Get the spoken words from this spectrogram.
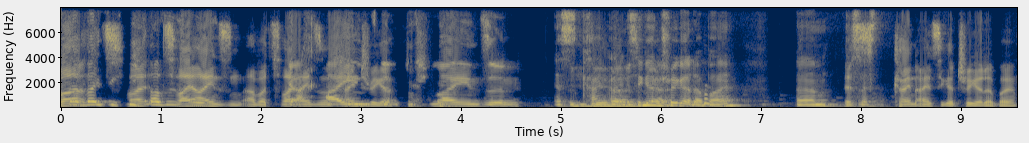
Aber dann weiß ich zwei, nicht, was zwei es ist. Einsen, aber zwei Ja, Einsen und kein Trigger. Schmeinsen. Es ist kein einziger. Trigger dabei. Ähm, Es heißt, ist kein einziger Trigger dabei.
